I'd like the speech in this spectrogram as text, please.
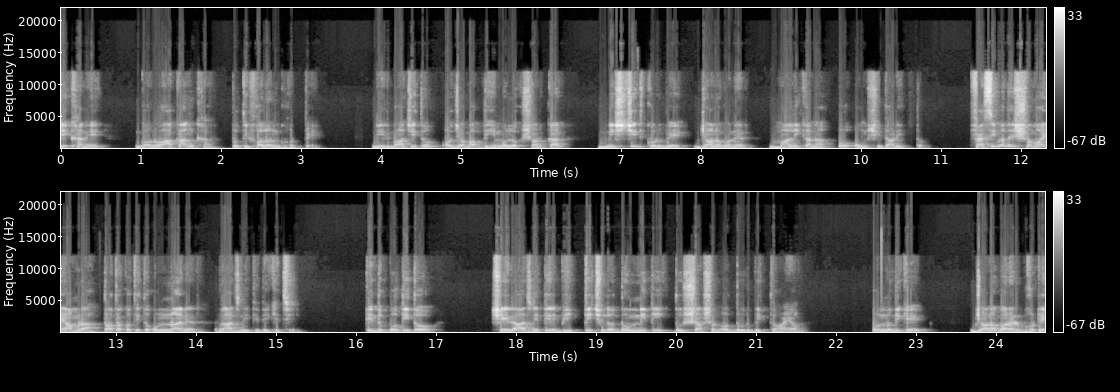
যেখানে গণ আকাঙ্ক্ষার প্রতিফলন ঘটবে। নির্বাচিত ও জবাবদিহিমূলক সরকার নিশ্চিত করবে জনগণের মালিকানা ও অংশীদারিত্ব। ফ্যাসিবাদের সময় আমরা তথাকথিত উন্নয়নের রাজনীতি দেখেছি। কিন্তু পতিত সেই রাজনীতির ভিত্তি ছিল দুর্নীতি, দুঃশাসন ও দুর্বৃত্তায়ন অন্যদিকে জনগণের ভোটে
